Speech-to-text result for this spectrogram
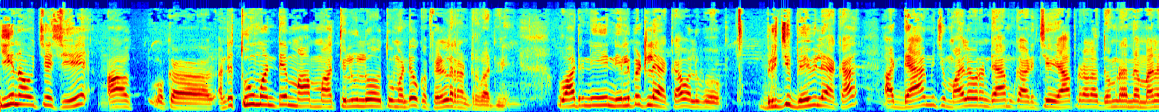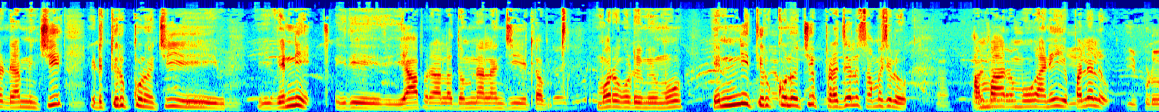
ఈయన వచ్చేసి ఆ ఒక అంటే తూమ్ అంటే మా మా తెలుగులో తూమ్ అంటే ఒక ఫిల్డర్ అంటారు వాటిని. వాటిని నిలబెట్టలేక వాళ్ళు బ్రిడ్జి బేవిలేక ఆ డ్యామ్ నుంచి మైలవరం డ్యామ్ కానించి యాపరాల దొమ్మరాల మైలవరం డ్యామ్ నుంచి ఇటు తిరుక్కుని వచ్చి ఇవన్నీ ఇది యాపరాల దొమ్మనాల నుంచి ఇట్లా మోరగొడు మేము ఎన్ని తిరుక్కుని వచ్చి ప్రజల సమస్యలు. అంబారము అని ఈ పల్లెలు. ఇప్పుడు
